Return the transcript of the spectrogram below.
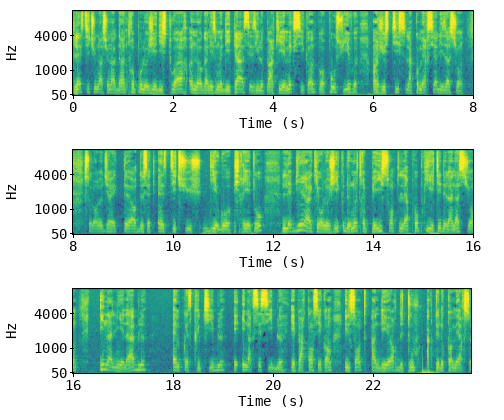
L'Institut national d'anthropologie d'histoire, un organisme d'État a saisi le parquet mexicain pour poursuivre en justice la commercialisation. Selon le directeur de cet institut, Diego Prieto, les biens archéologiques de notre pays sont la propriété de la nation inaliénable imprescriptibles et inaccessibles et par conséquent, ils sont en dehors de tout acte de commerce.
